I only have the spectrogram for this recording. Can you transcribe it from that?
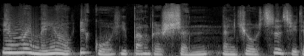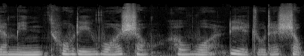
因为没有一国一邦的神能救自己的民脱离我手和我列祖的手，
